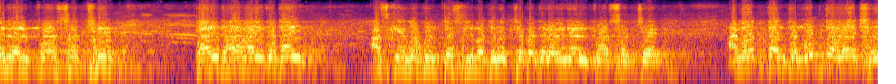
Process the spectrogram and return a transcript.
এনুয়াল কোর্স হচ্ছে তারই ধারাবাহিকতায় আজকে গোকুল তসলিমুদ্দিন উচ্চ বিদ্যালয় এনুয়াল কোর্স হচ্ছে। আমি অত্যন্ত মুগ্ধ হয়েছি,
